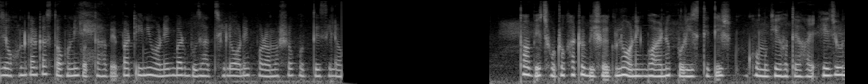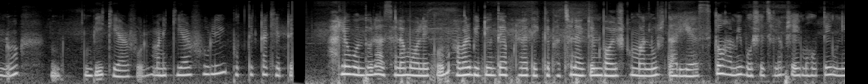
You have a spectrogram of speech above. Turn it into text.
যখনকার কাজ তখনই করতে হবে। বাট ইনি অনেকবার বুঝাচ্ছিল, অনেক পরামর্শ করতেছিল। তবে ছোটোখাটো বিষয়গুলো অনেক ভয়ানক পরিস্থিতির মুখোমুখি হতে হয়। এই জন্য বি কেয়ারফুল মানে কেয়ারফুলি প্রত্যেকটা ক্ষেত্রে হ্যালো বন্ধুরা, আসসালামু আলাইকুম। আমার ভিডিওতে আপনারা দেখতে পাচ্ছেন একজন বয়স্ক মানুষ দাঁড়িয়ে আছে। তো আমি বসেছিলাম, সেই মুহূর্তেই উনি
